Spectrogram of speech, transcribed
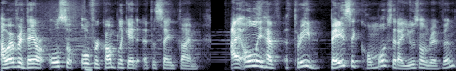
however they are also overcomplicated at the same time. I only have three basic combos that I use on Riven,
